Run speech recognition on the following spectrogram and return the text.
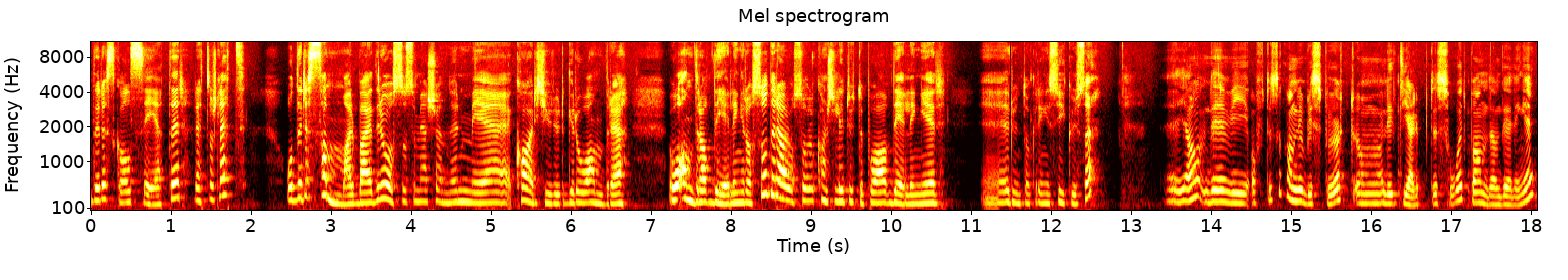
dere skal se etter, rett og slett. Og dere samarbeider jo også, som jeg skjønner, med karkirurger og andre. Og andre avdelinger også. Dere er også kanskje litt ute på avdelinger eh, rundt omkring i sykehuset? Eh, Ja, det vi, ofte så kan vi bli spurt om litt hjelp til sår på andre avdelinger.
